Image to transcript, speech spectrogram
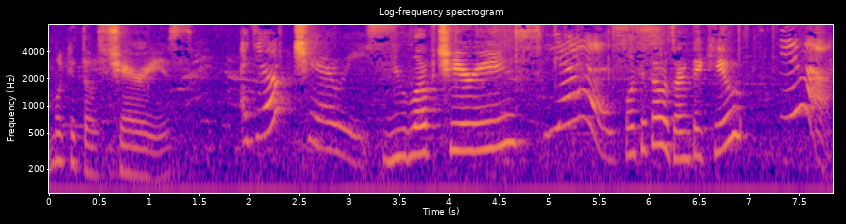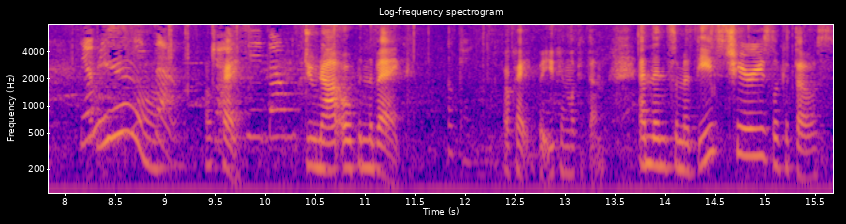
Look at those cherries. I love cherries. You love cherries? Yes. Look at those. Aren't they cute? Yeah. Let me yeah. see them. Okay. Do not open the bag. Okay. Okay, but you can look at them. And then some of these cherries, look at those.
